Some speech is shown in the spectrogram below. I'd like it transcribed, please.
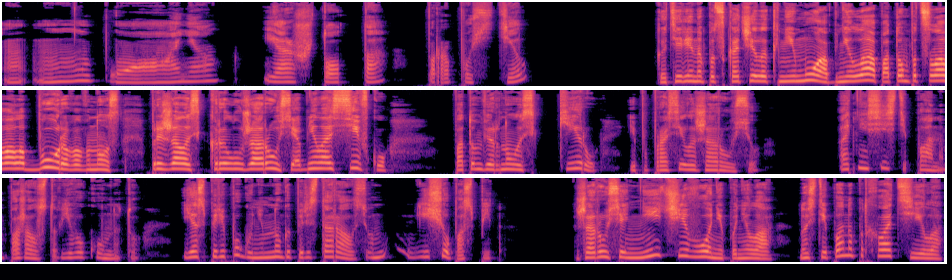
«Не понял. Я что-то пропустил?» Катерина подскочила к нему, обняла, потом поцеловала Бурова в нос, прижалась к крылу Жаруси, обняла Сивку, потом вернулась к Киру и попросила Жарусю. Отнеси Степана, пожалуйста, в его комнату. Я с перепугу немного перестаралась, он еще поспит. Жаруся ничего не поняла, но Степана подхватила,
